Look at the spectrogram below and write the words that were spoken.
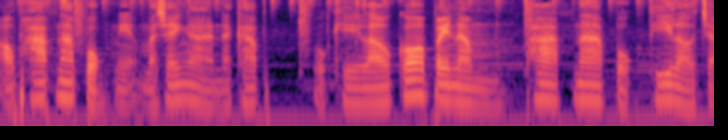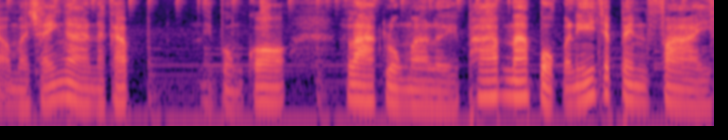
เอาภาพหน้าปกเนี่ยมาใช้งานนะครับ โอเคเราก็ไปนำภาพหน้าปกที่เราจะเอามาใช้งานนะครับ ผมก็ลากลงมาเลย ภาพหน้าปกอันนี้จะเป็นไฟล์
